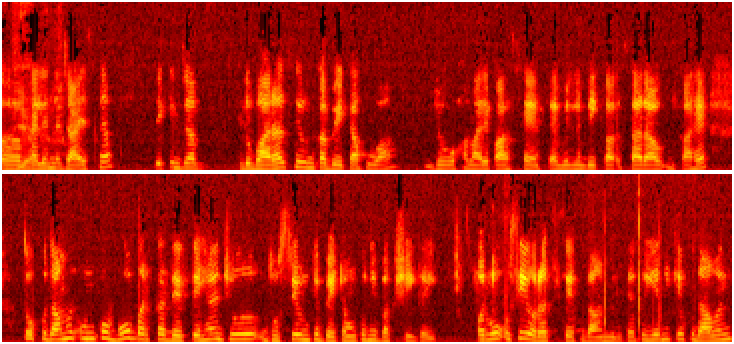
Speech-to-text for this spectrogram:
पहले नजायज था। लेकिन जब दोबारा से उनका बेटा हुआ, जो हमारे पास है सैमिल नबी का, सारा उनका है तो खुदावन उनको वो बरकत देते हैं जो दूसरे उनके बेटों को नहीं बख्शी गई। और वो उसी औरत से खुदावन मिलते हैं। तो ये नहीं कि खुदावन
